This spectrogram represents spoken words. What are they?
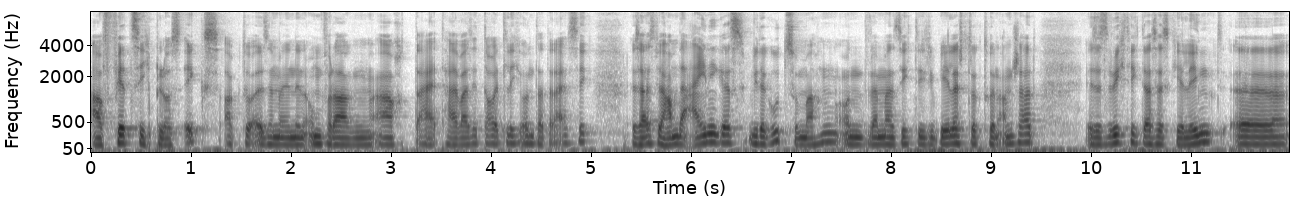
auf 40 plus X. Aktuell sind wir in den Umfragen auch teilweise deutlich unter 30. Das heißt, wir haben da einiges wieder gut zu machen. Und wenn man sich die Wählerstrukturen anschaut, ist es wichtig, dass es gelingt, äh,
